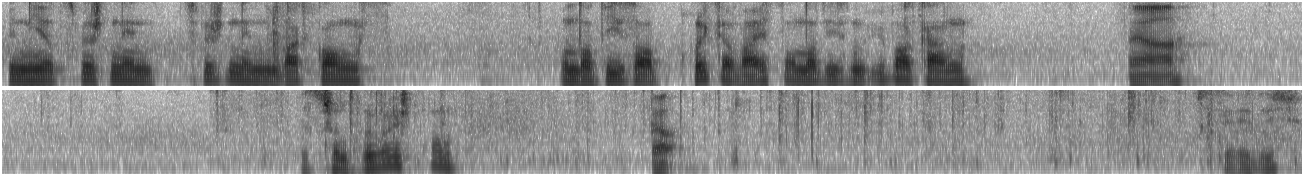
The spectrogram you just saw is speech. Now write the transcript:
bin hier zwischen den, zwischen den Waggons. Unter dieser Brücke, weißt du, unter diesem Übergang. Ja, Bist du schon drüber gesprungen? ja. Ich sehe dich.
